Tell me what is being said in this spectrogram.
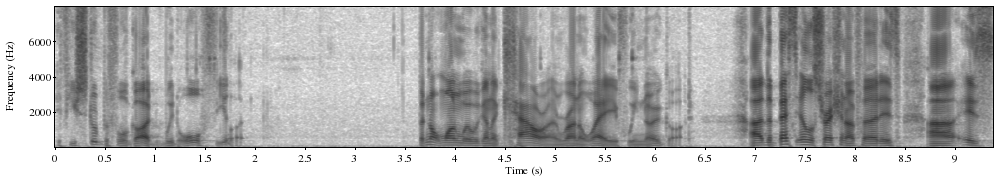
If you stood before God, we'd all feel it. But not one where we're going to cower and run away if we know God. Uh, the best illustration I've heard is, uh, is,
